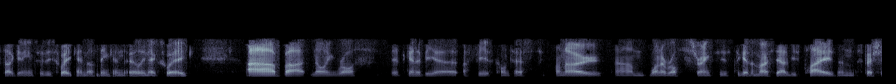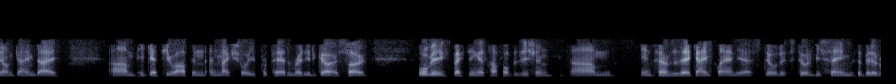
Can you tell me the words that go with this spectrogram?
start getting into this weekend, I think, and early next week. Uh, but knowing Ross, it's going to be a, a fierce contest. I know um, one of Ross's strengths is to get the most out of his plays, and especially on game day, um, he gets you up and, and makes sure you're prepared and ready to go. So we'll be expecting a tough opposition. Um, in terms of their game plan, yeah, still to, still to be seen with a bit of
